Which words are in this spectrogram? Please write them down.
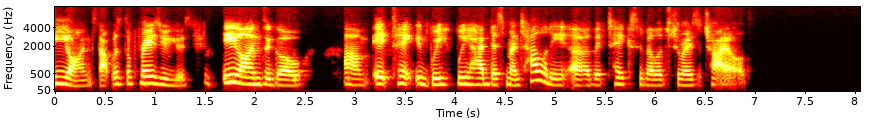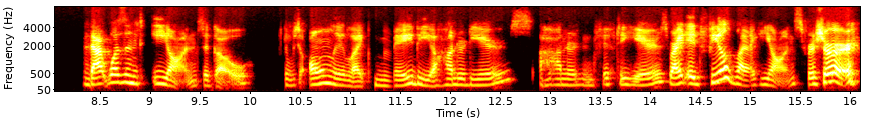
eons. That was the phrase you used. Eons ago, um, it take we we had this mentality of it takes a village to raise a child. That wasn't eons ago. It was only like maybe 100 years 150 years right? It feels like eons for sure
